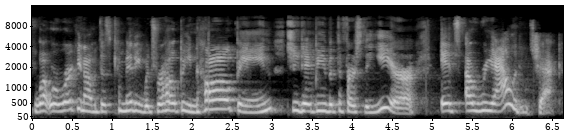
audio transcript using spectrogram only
what we're working on with this committee, which we're hoping, hoping she debut with the first of the year, it's a reality check,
